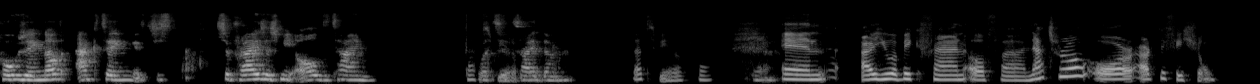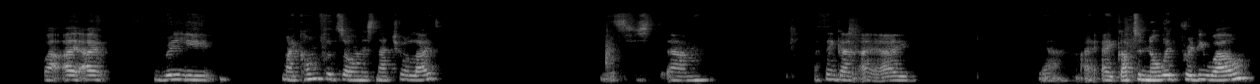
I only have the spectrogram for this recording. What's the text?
posing, not acting. It just surprises me all the time That's what's inside them. That's beautiful. Yeah. And are you a big fan of uh, natural or artificial? Well, I, I really my comfort zone is natural light. It's just um I think I I, I yeah, I, I got to know it pretty well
